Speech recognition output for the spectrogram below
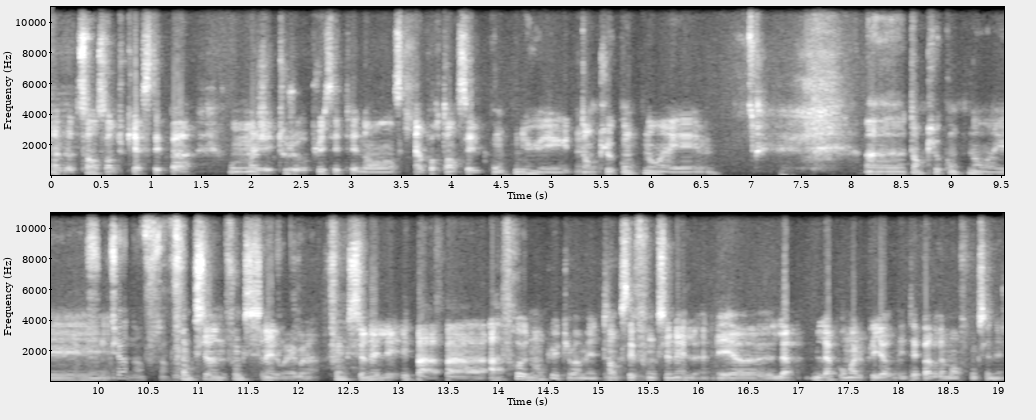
À notre sens, en tout cas, c'était pas. Moi, j'ai toujours plus été dans ce qui est important, c'est le contenu, et tant mm. que le contenant est euh, tant que le contenant est fonctionne, hein, fonctionne, fonctionnel, ouais, voilà, fonctionnel et, pas, pas affreux non plus, tu vois, mais tant que c'est fonctionnel. Et euh, là, là, pour moi, le player n'était pas vraiment fonctionnel.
